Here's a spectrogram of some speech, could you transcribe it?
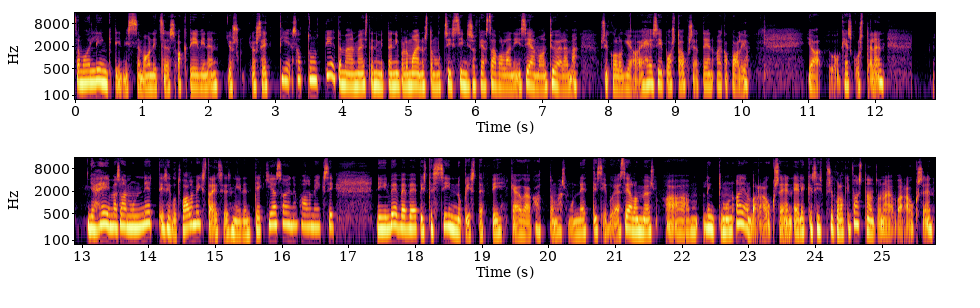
Samoin LinkedInissä mä oon itse asiassa aktiivinen, jos, jos et tie, sattunut tietämään, mä en sitä nimittäin niin paljon mainosta, mutta siis Sinisofia Savolla, niin siellä mä oon työelämä, psykologia-aiheisia postauksia teen aika paljon ja keskustelen. Ja hei, mä sain mun nettisivut valmiiksi, tai itse asiassa niiden tekijä sai ne valmiiksi, niin www.sinnu.fi, käykää katsomassa mun nettisivuja. Siellä on myös äh, linkki mun ajanvaraukseen, eli siis psykologin vastaanoton ajanvaraukseen.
